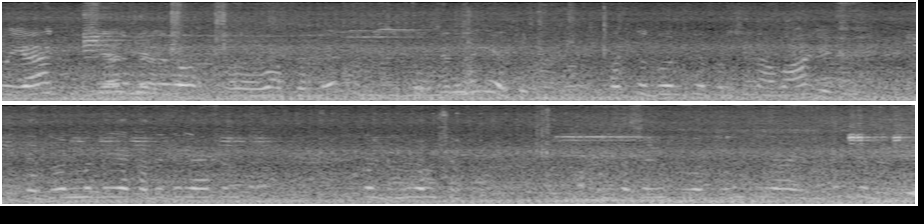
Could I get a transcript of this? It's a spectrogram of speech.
तो या मध्ये वापरले. नाही येतो फक्त दोन पेपरची नावं आहेत. त्या दोनमध्ये एखादं तरी असेल तर कंटिन्यू राहू शकतो. आपण कसं किंवा करून ते आहे म्हणजे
